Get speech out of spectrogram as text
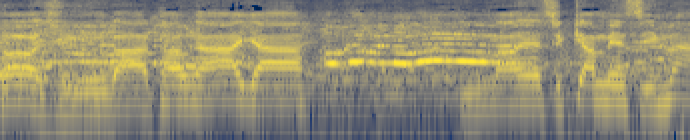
ရောယူက1500မောင်ရဲ့စကမင်းစီမာ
